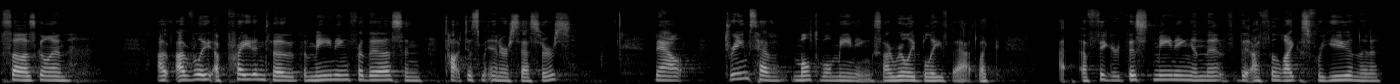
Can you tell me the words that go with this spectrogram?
So I was going, I, I really I prayed into the meaning for this and talked to some intercessors. Now, dreams have multiple meanings. I really believe that. Like, I, figured this meaning, and then I feel like it's for you, and then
